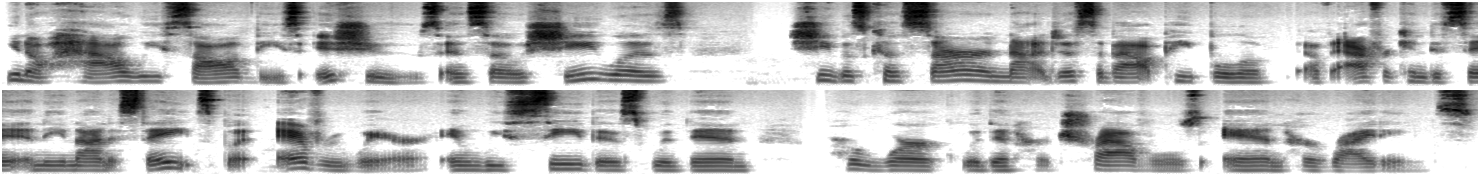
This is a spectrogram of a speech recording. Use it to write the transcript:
you know, how we solve these issues. And so she was she was concerned not just about people of, of African descent in the United States, but everywhere. And we see this within her work, within her travels and her writings.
